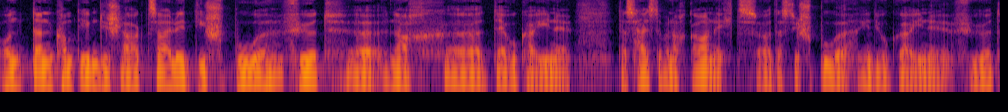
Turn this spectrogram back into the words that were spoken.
Und dann kommt eben die Schlagzeile, die Spur führt äh, nach äh, der Ukraine. Das heißt aber noch gar nichts, äh, dass die Spur in die Ukraine führt.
